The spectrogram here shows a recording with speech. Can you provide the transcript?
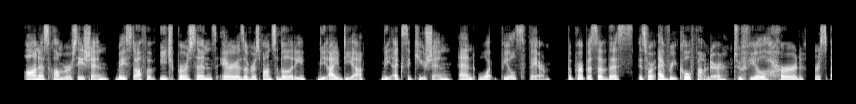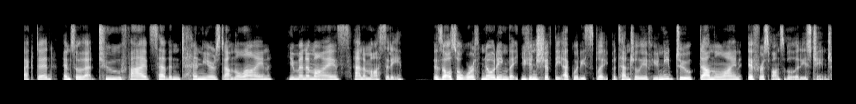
honest conversation based off of each person's areas of responsibility, the idea, the execution, and what feels fair. The purpose of this is for every co founder to feel heard, respected, and so that two, five, seven, ten years down the line, you minimize animosity. It's also worth noting that you can shift the equity split potentially if you need to down the line if responsibilities change.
